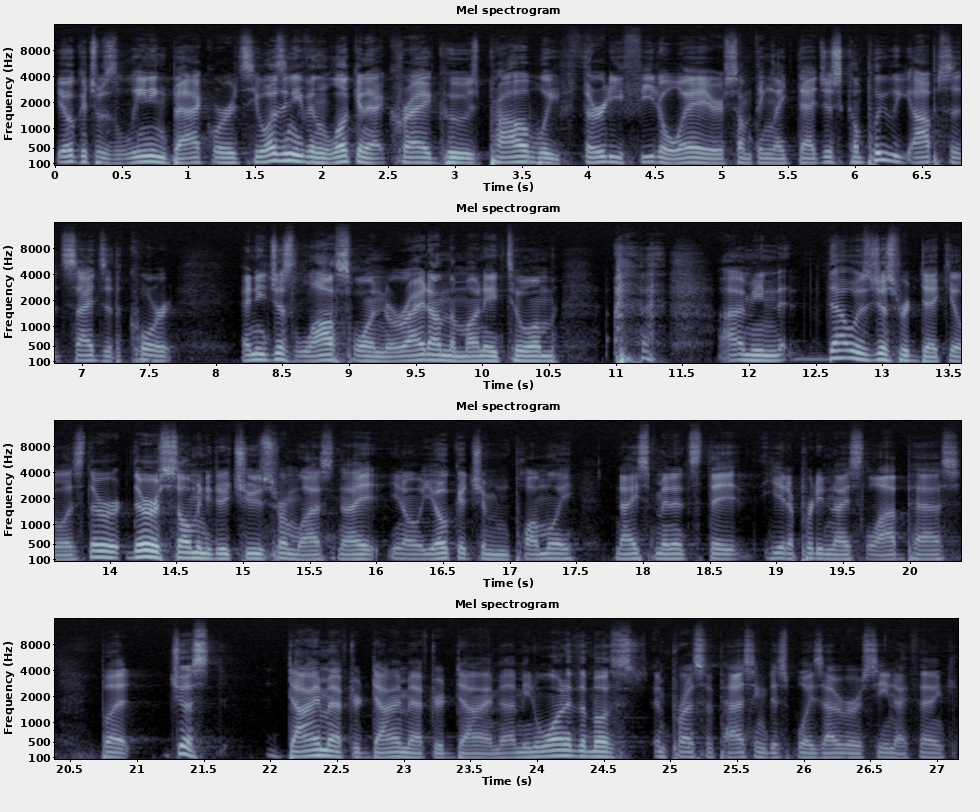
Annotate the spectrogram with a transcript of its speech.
Jokic was leaning backwards. He wasn't even looking at Craig, who's probably 30 feet away or something like that, just completely opposite sides of the court. And he just lost one right on the money to him. I mean, that was just ridiculous. There, there are so many to choose from last night. You know, Jokic and Plumlee, nice minutes. They he had a pretty nice lob pass, but just dime after dime after dime. I mean, one of the most impressive passing displays I've ever seen. I think.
